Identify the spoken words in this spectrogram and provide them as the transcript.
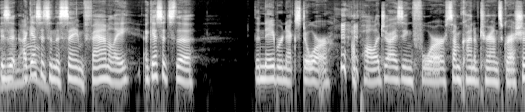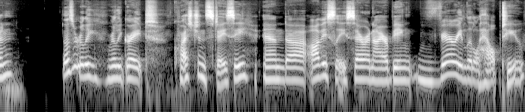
Is it? don't I guess it's in the same family. I guess it's the the neighbor next door apologizing for some kind of transgression. Those are really really great questions, Stacy. And uh, obviously, Sarah and I are being very little help to you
